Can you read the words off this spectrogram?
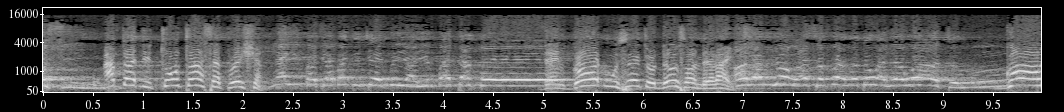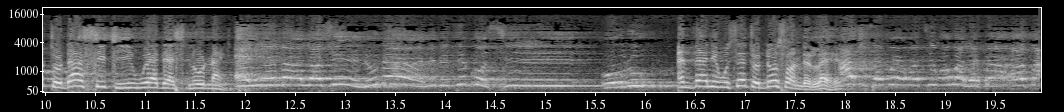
òsì. After the total separation, lẹ́yìn ìgbà tí a bá ti ṣe ìpínyà yìí pátákó. then God will say to those on the right, ọlọ́run yóò wá sọ fún àwọn tó wà ní ọwọ́ ọ̀tún. Go to that city where there's no night. ẹ̀yin ẹ máa lọ sí ìlú náà níbi tí kò sí òru. And then he will say to those on the left, a ti sọ fún àwọn tí wọ́n wà lẹ́gbẹ́ apá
